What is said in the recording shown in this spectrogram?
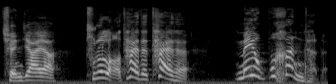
全家呀，除了老太太、太太，没有不恨她的。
